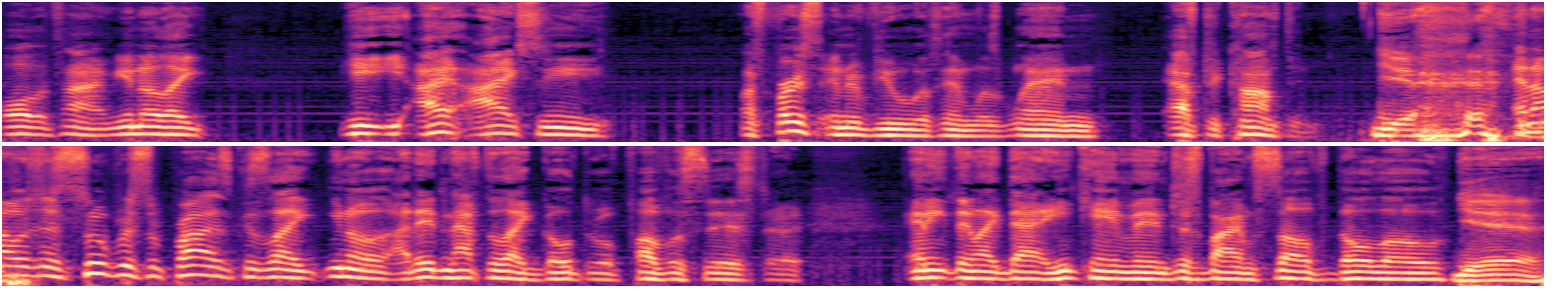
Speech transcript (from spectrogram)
all the time. You know, like he, I, I actually, my first interview with him was when after Compton, Yeah. and I was just super surprised because, like, you know, I didn't have to like go through a publicist or anything like that. He came in just by himself, dolo. yeah.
